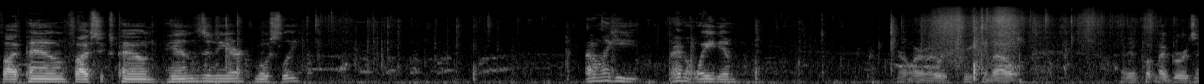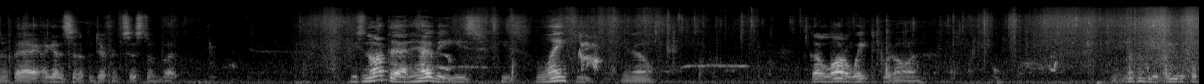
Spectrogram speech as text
five pound, five, six pound hens in here, mostly. I don't think he, I haven't weighed him. I don't want to really freak him out. I didn't put my birds in a bag. I got to set up a different system, but he's not that heavy. He's he's lanky, you know. Got a lot of weight to put on. You're gonna be a beautiful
